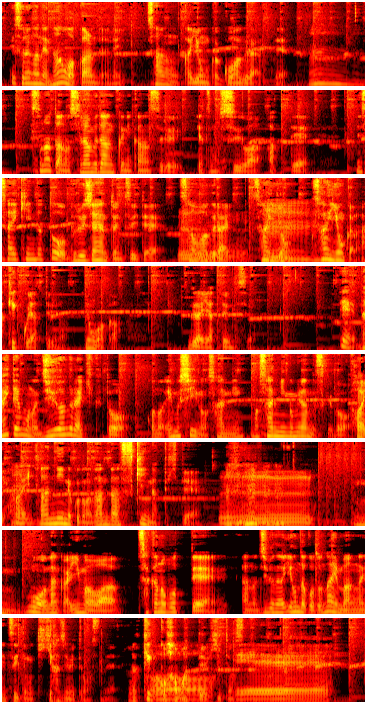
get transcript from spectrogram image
で、それがね、何話かあるんだよね。3か4か5話ぐらいあって、うん。その後あの、スラムダンクに関するやつも数話あって、で、最近だと、ブルージャイアントについて3話ぐらい、うん3、うん4、3、4かなあ結構やってるな。4話か。ぐらいやってるんですよ。で、大体もうね10話ぐらい聞くと、この MC の3人、まあ3人組なんですけど、はいはい。うん3人のことがだんだん好きになってきて、うーん。うん、もうなんか今は、遡って、あの、自分が読んだことない漫画についても聞き始めてますね。結構ハマって聞いてます、ねへー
